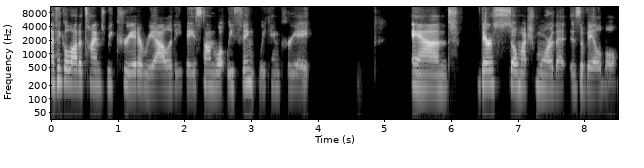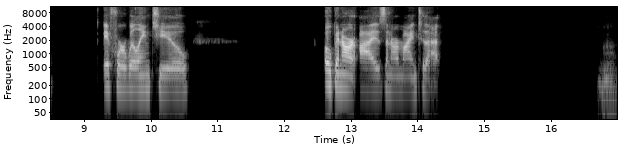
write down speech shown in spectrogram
I think a lot of times we create a reality based on what we think we can create. And there's so much more that is available if we're willing to open our eyes and our mind to that. Hmm.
